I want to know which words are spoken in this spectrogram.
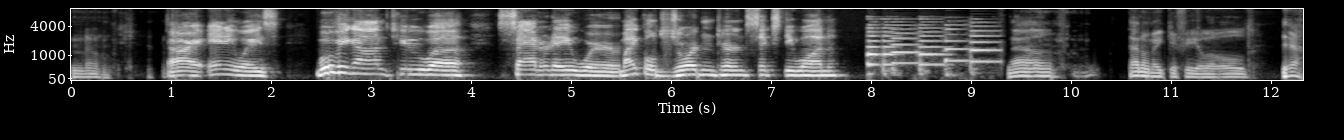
No. All right. Anyways, moving on to uh, Saturday, where Michael Jordan turned 61. Well, that'll make you feel old. Yeah.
